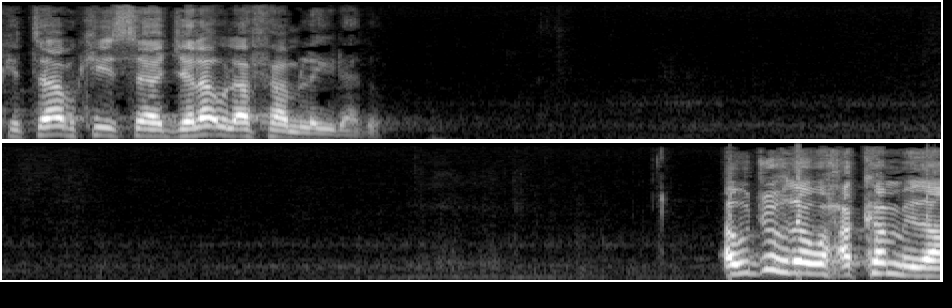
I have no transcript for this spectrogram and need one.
kitaabkiisa jalaaء lafhaam la yidhahdo awjuhda waxaa ka mida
